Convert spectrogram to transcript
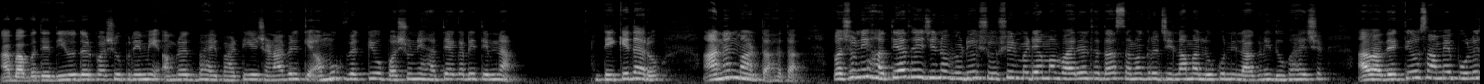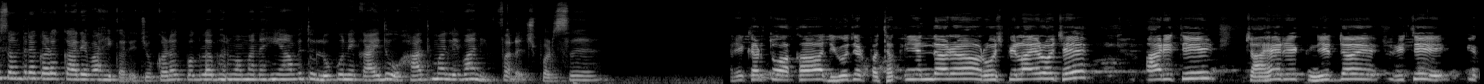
આ બાબતે દિયોદર પશુ પ્રેમી અમૃતભાઈ ભાટીએ જણાવેલ કે અમુક વ્યક્તિઓ પશુની હત્યા કરી તેમના ટેકેદારો આનંદ માણતા હતા. પશુની હત્યા થઈ જેનો વીડિયો સોશિયલ મીડિયામાં વાયરલ થતા સમગ્ર જિલ્લામાં લોકોની લાગણી દુભાય છે. આવા વ્યક્તિઓ સામે પોલીસ તંત્ર કડક કાર્યવાહી કરે. જો કડક પગલાં ભરવામાં નહીં આવે તો લોકોને કાયદો હાથમાં લેવાની ફરજ પડશે. ખરેખર તો આખા દિયોદર પથકની અંદર રોષ ફેલાયેલો છે. આ રીતે જાહેર એક નિર્દય રીતે એક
